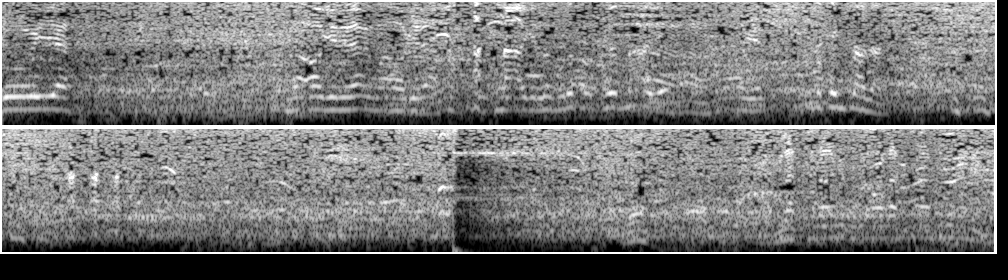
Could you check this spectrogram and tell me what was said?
Boya. Maawagin nila. Maawagin nila. Naagil na bro, yun na agil. Maawagin. Sino timpla na? las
